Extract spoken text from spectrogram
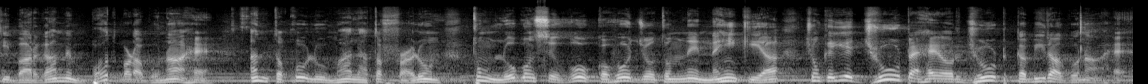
کی بارگاہ میں بہت بڑا گناہ ہے۔ ان تقولوا ما لا تفعلون، تم لوگوں سے وہ کہو جو تم نے نہیں کیا، چونکہ یہ جھوٹ ہے اور جھوٹ کبیرہ گناہ ہے۔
